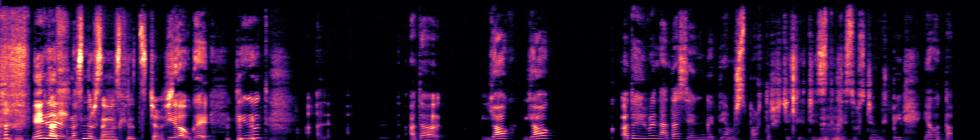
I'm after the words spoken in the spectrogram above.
Энд бол насан турш хүмүүс л үзэж байгаа шүү. Яа үгүй. Тэгвэл одоо яг яг одоо хэрвээ надаас яг ингээд ямар спортоор хичээлэх чинь сэтгэлээс үсч юм бол би яг одоо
